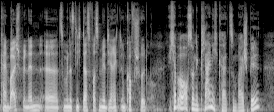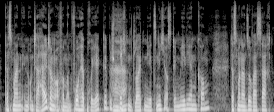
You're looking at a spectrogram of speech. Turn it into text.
kein Beispiel nennen, äh, zumindest nicht das, was mir direkt im Kopf schwirrt. Ich habe aber auch so eine Kleinigkeit zum Beispiel, dass man in Unterhaltung, auch wenn man vorher Projekte bespricht Aha. mit Leuten, die jetzt nicht aus den Medien kommen, dass man dann sowas sagt,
